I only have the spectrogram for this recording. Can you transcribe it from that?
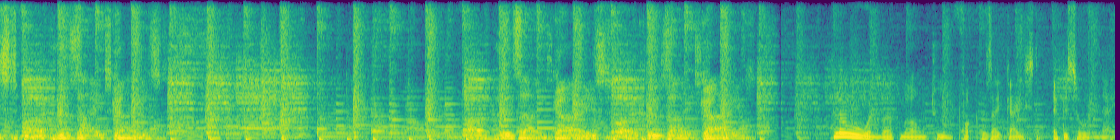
Zeitgeist. Fuck the Zeitgeist. Fuck the Zeitgeist. Fuck the Zeitgeist. Hello and welcome along to Fuck the Zeitgeist episode 9.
